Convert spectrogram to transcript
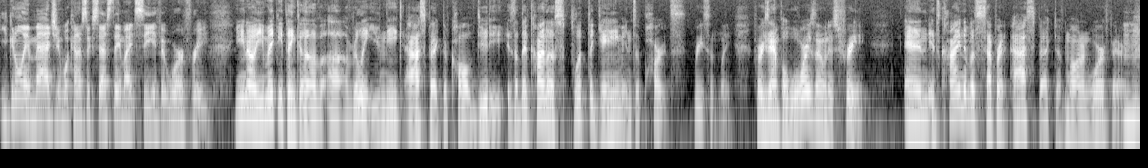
you can only imagine what kind of success they might see if it were free. You know, you make me think of uh, a really unique aspect of Call of Duty is that they've kind of split the game into parts recently. For example, Warzone is free. And it's kind of a separate aspect of modern warfare. Mm-hmm.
